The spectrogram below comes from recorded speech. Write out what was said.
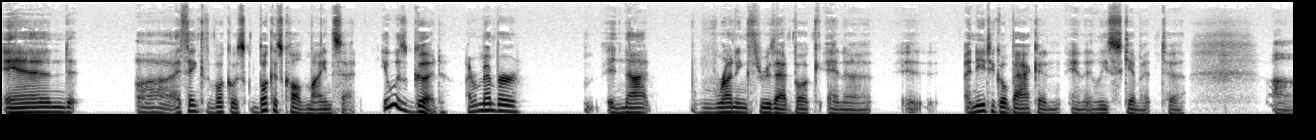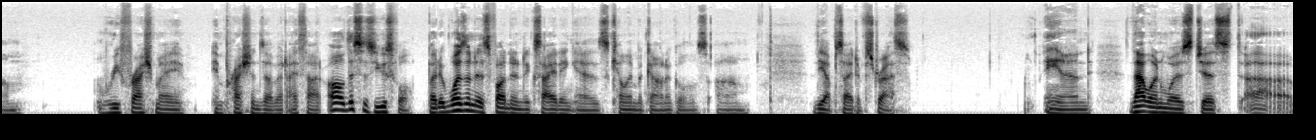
and uh, I think the book was book is called Mindset. It was good. I remember not running through that book, uh, it, I need to go back and, and at least skim it to um, refresh my impressions of it. I thought, oh, this is useful, but it wasn't as fun and exciting as Kelly McGonigal's um, The Upside of Stress, and that one was just uh,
